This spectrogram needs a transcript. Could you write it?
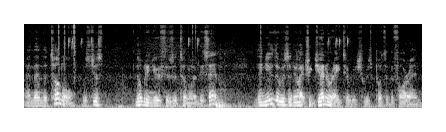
And then the tunnel was just, nobody knew if there was a tunnel at this end. They knew there was an electric generator which was put at the far end,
